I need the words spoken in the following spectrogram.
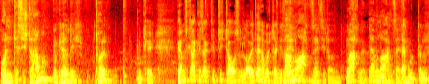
Und das ist der Hammer. Okay. Wirklich toll. Okay. Wir haben es gerade gesagt, 70.000 Leute, habe ich da gesehen. Waren nur 68.000. Nur 68? Ja, nur 68. Ja gut, dann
